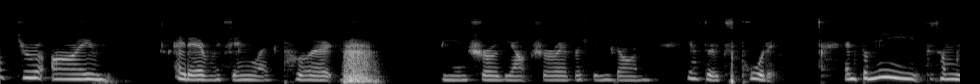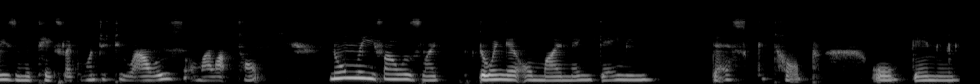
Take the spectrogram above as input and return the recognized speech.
after I edit everything, like put the intro, the outro, everything done, you have to export it. And for me, for some reason, it takes like one to two hours on my laptop. Normally, if I was like doing it on my main gaming desktop or gaming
